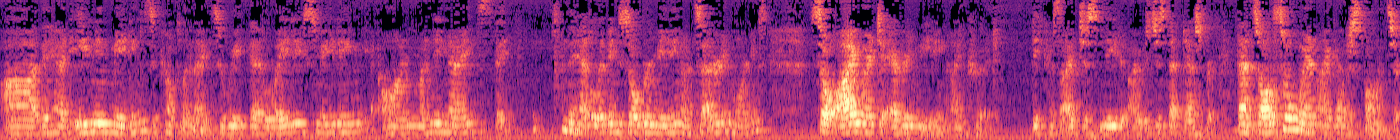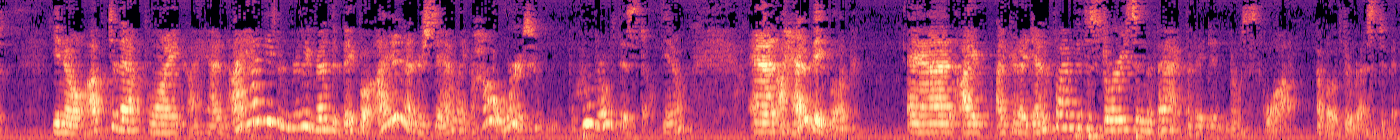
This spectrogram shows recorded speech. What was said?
Uh, they had evening meetings a couple of nights a week. They had a ladies' meeting on Monday nights. They, they had a living sober meeting on Saturday mornings. So I went to every meeting I could because I just needed, I was just that desperate. That's also when I got a sponsor you know, up to that point, I had I hadn't even really read the big book. I didn't understand like how it works. Who, who wrote this stuff, you know? And I had a big book, and I I could identify with the stories in the back, but I didn't know squat about the rest of it.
